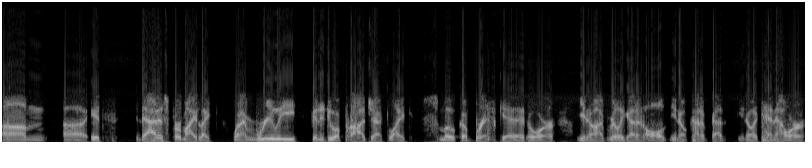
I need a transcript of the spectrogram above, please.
Um, uh, it's that is for my like when I'm really going to do a project like smoke a brisket or you know I've really got an all you know kind of got you know a 10 hour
